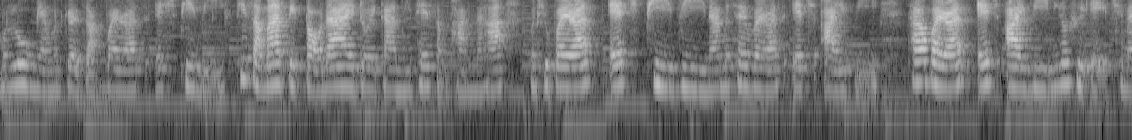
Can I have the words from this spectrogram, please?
มดลูกเนี่ยมันเกิดจากไวรัส HPV ที่สามารถติดต่อได้โดยการมีเพศสัมพันธ์นะคะ มันคือไวรัส HPV นะไม่ใช่ไวรัส HIV ถ้าไวรัส HIV นี่ก็คือเอชใช่ไหม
